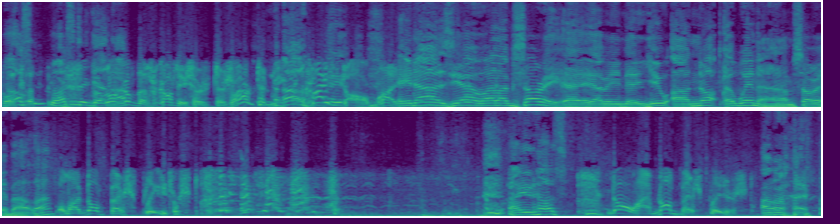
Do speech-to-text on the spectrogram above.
What? What's to the get look that? of the Scottish has deserted me. Christ it, almighty. it has, yeah. Well, I'm sorry. Uh, I mean, uh, you are not a winner. I'm sorry about that. Well, I'm not best pleased. Are you not? No, I'm not displeased. All right.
